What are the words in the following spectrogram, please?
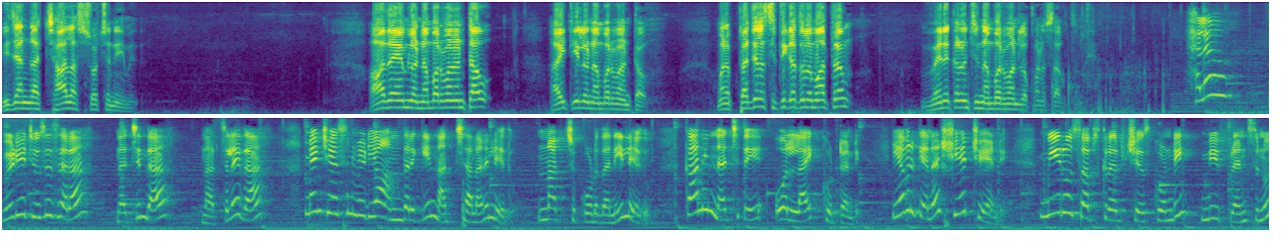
నిజంగా చాలా శోచనీయం ఆదాయంలో నంబర్ వన్ అంటావు ఐటీలో నంబర్ వన్ అంటావు. మన ప్రజల స్థితిగతులు మాత్రం వెనుక నుంచి నంబర్ వన్లో కొనసాగుతుంది హలో వీడియో చూసేసారా? నచ్చిందా? నచ్చలేదా? మేము చేసిన వీడియో అందరికీ నచ్చాలని లేదు నచ్చకూడదని లేదు. కానీ నచ్చితే ఓ లైక్ కొట్టండి. ఎవరికైనా షేర్ చేయండి. మీరు సబ్స్క్రైబ్ చేసుకోండి మీ ఫ్రెండ్స్ను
